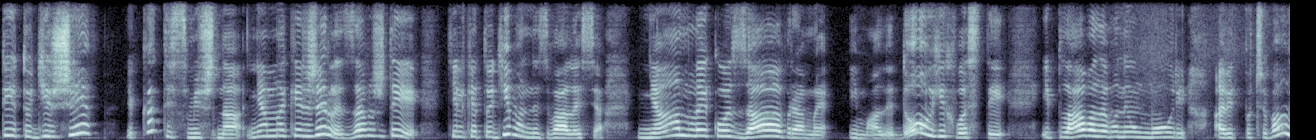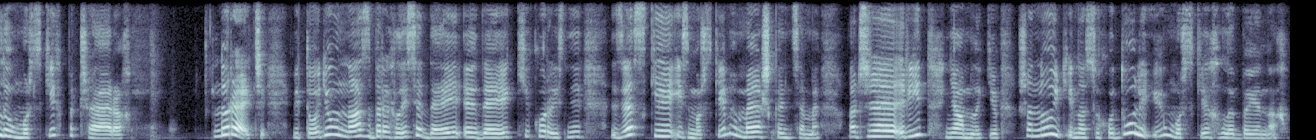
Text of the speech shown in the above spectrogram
ти тоді жив? Яка ти смішна? Нямлики жили завжди, тільки тоді вони звалися нямликозаврами і мали довгі хвости, і плавали вони у морі, а відпочивали у морських печерах. До речі, відтоді у нас збереглися е, деякі корисні зв'язки із морськими мешканцями, адже рід нямликів шанують і на суходолі, і в морських глибинах.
